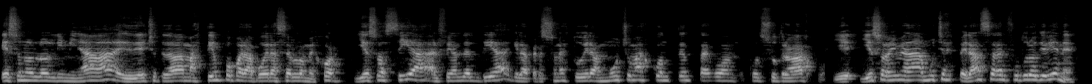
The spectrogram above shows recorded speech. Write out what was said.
eso no lo eliminaba y de hecho te daba más tiempo para poder hacerlo mejor. Y eso hacía al final del día que la persona estuviera mucho más contenta con, su trabajo. Y, y eso a mí me da mucha esperanza del futuro que viene.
